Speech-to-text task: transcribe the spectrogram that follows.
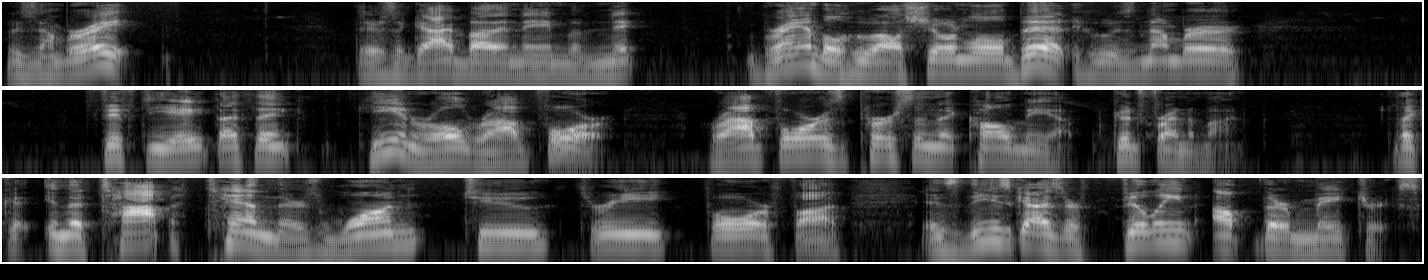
who's number eight. There's a guy by the name of Nick Bramble, who I'll show in a little bit, who is number 58, I think. He enrolled Rob Four. Rob Four is the person that called me up, good friend of mine. Look, in the top 10, there's one, two, three, four, five. Is these guys are filling up their matrix,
